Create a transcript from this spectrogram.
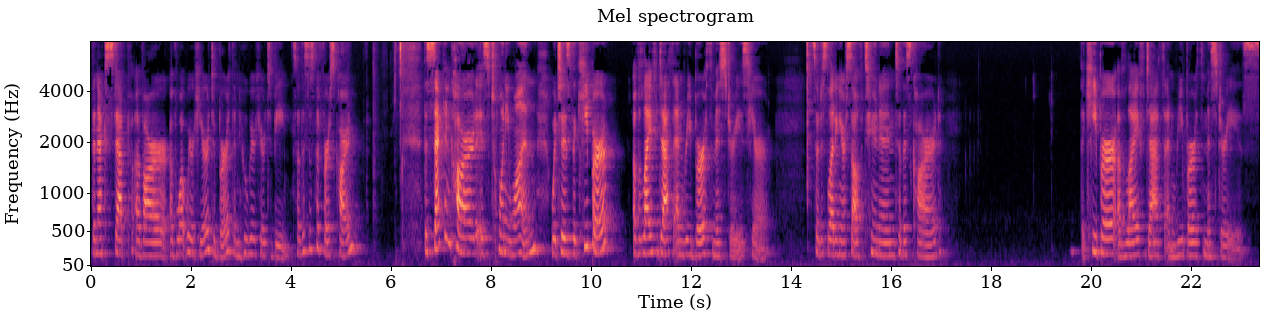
the next step of our of what we're here to birth and who we're here to be. So this is the first card. The second card is 21, which is the keeper of life, death, and rebirth mysteries here. So just letting yourself tune in to this card. The keeper of life, death, and rebirth mysteries.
